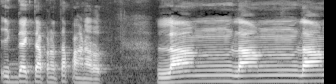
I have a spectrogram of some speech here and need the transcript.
एकदा एकदा आपण आता पाहणार आहोत. लाम लाम लाम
